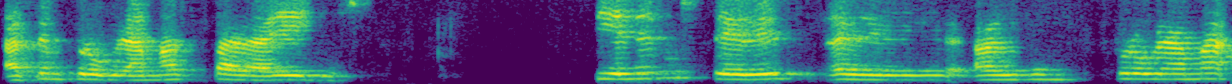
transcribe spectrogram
hacen programas para ellos. ¿Tienen ustedes eh, algún programa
